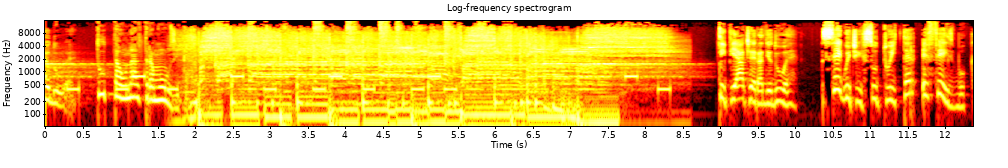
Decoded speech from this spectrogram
Radio 2, tutta un'altra musica. Ti piace Radio 2? Seguici su Twitter e Facebook.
